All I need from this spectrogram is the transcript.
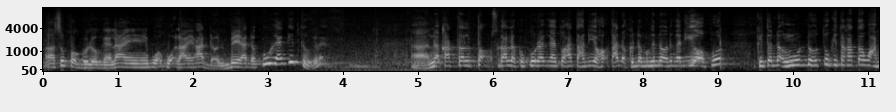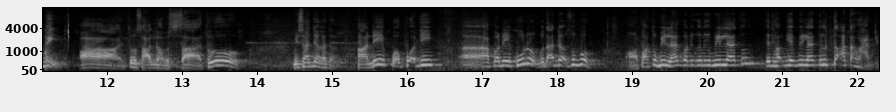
Ah, supaya golongan lain, puak-puak lain ada lebih, ada kurang gitu kan. Ah, nak kata letak segala kekurangan tu atas dia tak ada kena mengena dengan dia pun kita nak nguduh tu kita kata wahbi. Ah, itu salah besar tu. Misalnya kata, ha ni puak-puak ni uh, apa ni kunut pun tak ada subuh. Ha, lepas tu bila kau dengan bila tu, jadi hak dia bila tu letak atas Wahabi.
